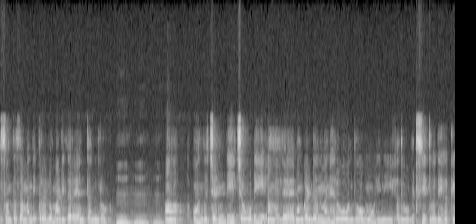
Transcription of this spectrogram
ಸ್ವಂತ ಸಂಬಂಧಿಕರಲ್ಲೂ ಮಾಡಿದ್ದಾರೆ ಅಂತಂದ್ರು. ಒಂದು ಚಂಡಿ ಚೌಡಿ ಆಮೇಲೆ ನಮ್ ಗಂಡನ ಮನೆಯವರು ಒಂದು ಮೋಹಿನಿ ಅದು ಬಿಡಿಸಿತ್ತು ದೇಹಕ್ಕೆ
